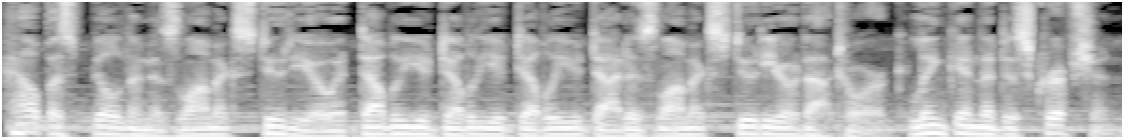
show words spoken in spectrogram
Help us build an Islamic studio at www.islamicstudio.org. Link in the description.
